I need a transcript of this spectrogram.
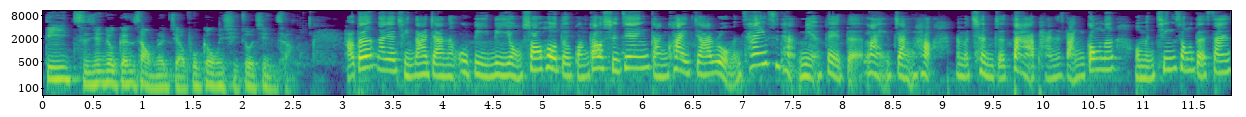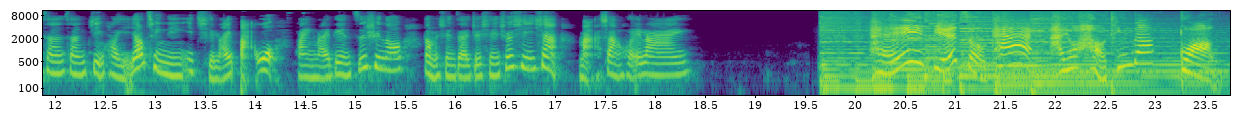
第一时间就跟上我们的脚步，跟我一起做进场。好的，那就请大家呢务必利用稍后的广告时间，赶快加入我们蔡因斯坦免费的 LINE 账号。那么趁着大盘反攻呢，我们轻松的三三三计划也邀请您一起来把握，欢迎来电咨询哦。那么现在就先休息一下，马上回来。嘿，别走开，还有好听的广告。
